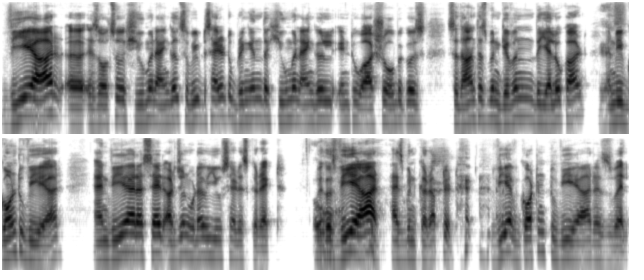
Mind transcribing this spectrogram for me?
VAR uh, is also a human angle. So we've decided to bring in the human angle into our show because Siddhant has been given the yellow card yes. and we've gone to VAR. And VAR has said, Arjun, whatever you said is correct. Because oh. VAR has been corrupted. we have gotten to VAR as well.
